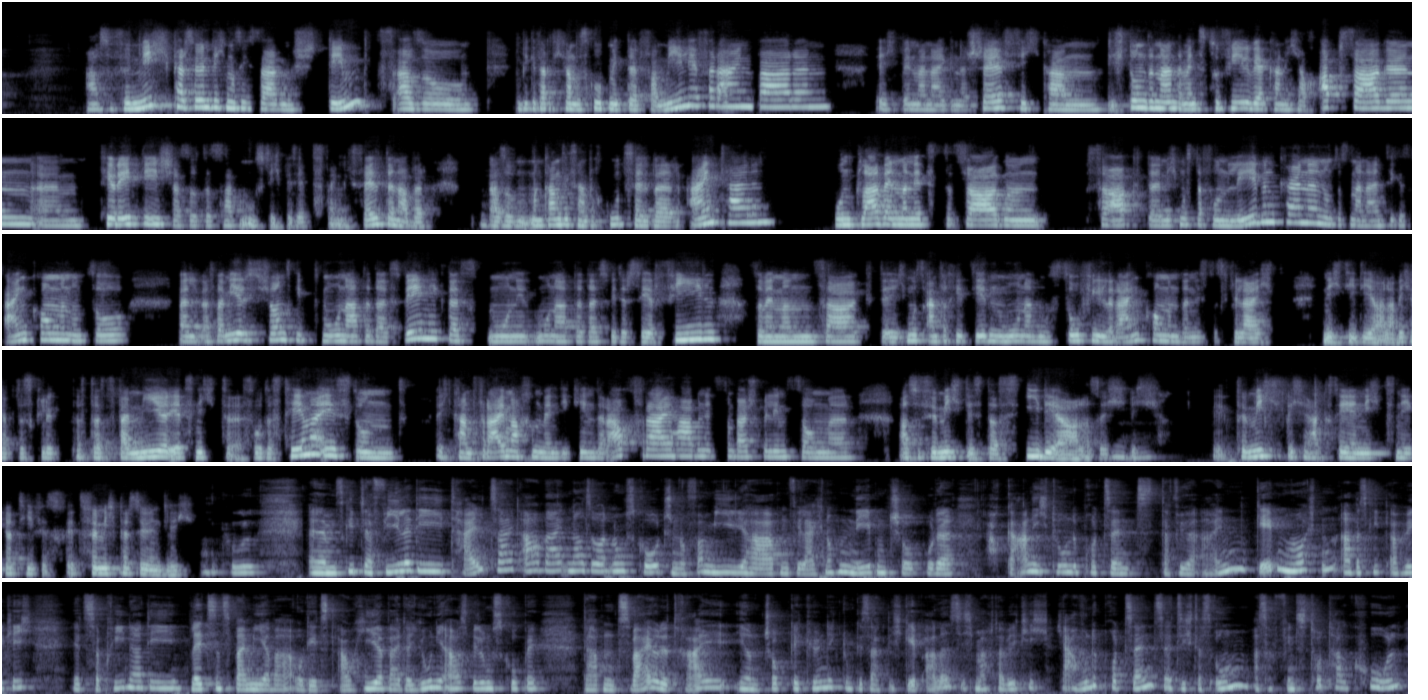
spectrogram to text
Also für mich persönlich muss ich sagen, stimmt's. Also wie gesagt, ich kann das gut mit der Familie vereinbaren. Ich bin mein eigener Chef. Ich kann die Stunden an, wenn es zu viel wäre, kann ich auch absagen. Ähm, theoretisch, also das musste ich bis jetzt eigentlich selten, aber also man kann sich einfach gut selber einteilen. Und klar, wenn man jetzt sagen, sagt, ähm, ich muss davon leben können und das ist mein einziges Einkommen und so. Weil also bei mir ist es schon, es gibt Monate, da ist wenig, da ist Monate, da ist wieder sehr viel. So wenn man sagt, ich muss einfach jetzt jeden Monat muss so viel reinkommen, dann ist das vielleicht nicht ideal. Aber ich habe das Glück, dass das bei mir jetzt nicht äh, so das Thema ist und ich kann frei machen, wenn die Kinder auch frei haben, jetzt zum Beispiel im Sommer. Also für mich ist das ideal. Also ich, mhm. ich für mich, ich sehe nichts Negatives, jetzt für mich persönlich. Cool. Ähm, es gibt ja viele, die Teilzeit arbeiten als Ordnungscoach, noch Familie haben, vielleicht noch einen Nebenjob oder gar nicht 100 Prozent dafür eingeben möchten. Aber es gibt auch wirklich jetzt Sabrina, die letztens bei mir war oder jetzt auch hier bei der Juni-Ausbildungsgruppe, da haben zwei oder drei ihren Job gekündigt und gesagt, ich gebe alles, ich mache da wirklich, ja, 100 Prozent setze ich das um. Also finde es total cool.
